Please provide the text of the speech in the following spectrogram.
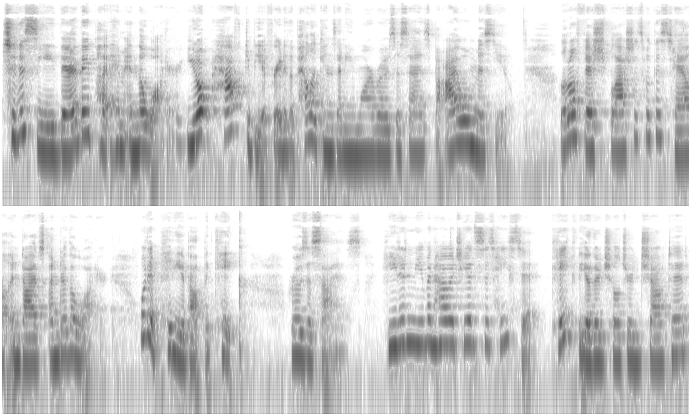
To the sea, there they put him in the water. You don't have to be afraid of the pelicans anymore, Rosa says, but I will miss you. Little fish splashes with his tail and dives under the water. What a pity about the cake, Rosa sighs. He didn't even have a chance to taste it. Cake, the other children shouted.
